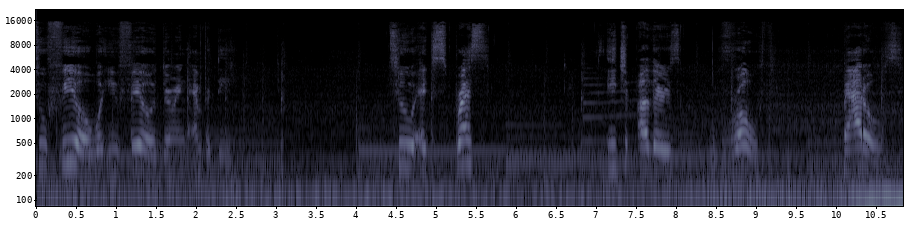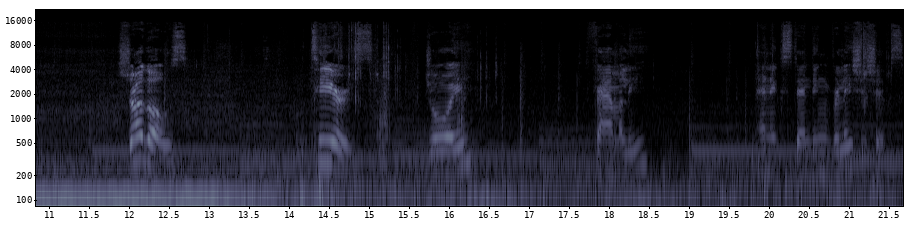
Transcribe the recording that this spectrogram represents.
To feel what you feel during empathy. To express each other's growth, battles, struggles, tears, joy, family, and extending relationships.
